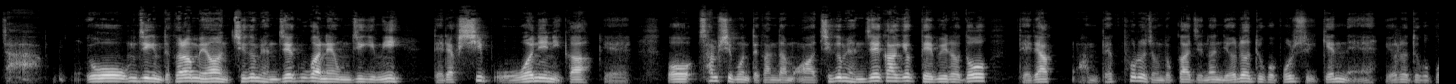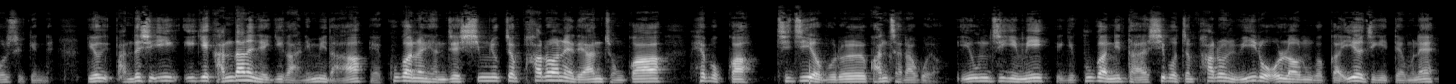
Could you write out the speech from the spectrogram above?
자, 요 움직임들 그러면 지금 현재 구간의 움직임이 대략 15원이니까 예, 어 30원대 간다면 아, 지금 현재 가격 대비로도 대략 한 100% 정도까지는 열어두고 볼 수 있겠네. 열어두고 볼 수 있겠네. 여기 반드시 이, 이게 간다는 얘기가 아닙니다. 예, 구간은 현재 16.8원에 대한 종가 회복과 지지 여부를 관찰하고요. 이 움직임이 여기 구간이 다 15.8원 위로 올라오는 것과 이어지기 때문에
